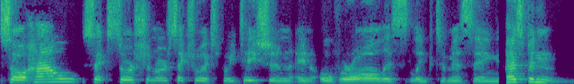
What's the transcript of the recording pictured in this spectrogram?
So, how sextortion or sexual exploitation in overall is linked to missing has been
